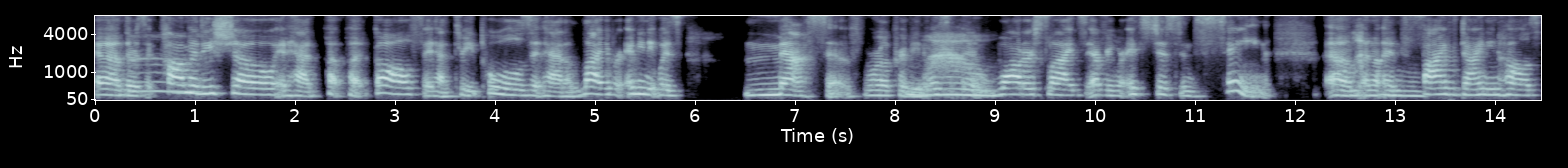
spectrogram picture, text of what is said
Um, there was a comedy show. It had putt putt golf. It had three pools. It had a library. I mean, it was massive. Royal Caribbean. Wow. It was you know, water slides everywhere. It's just insane. Um, and, and five dining halls.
